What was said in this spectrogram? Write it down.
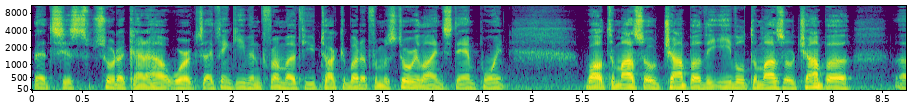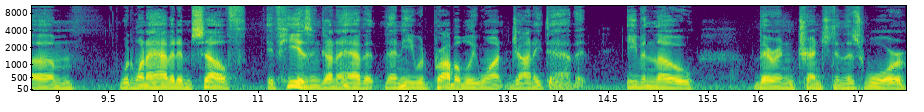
That's just sort of kind of how it works. I think even from a, if you talked about it from a storyline standpoint, while Tommaso Ciampa, the evil Tommaso Ciampa, um, would want to have it himself, if he isn't going to have it, then he would probably want Johnny to have it. Even though they're entrenched in this war,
